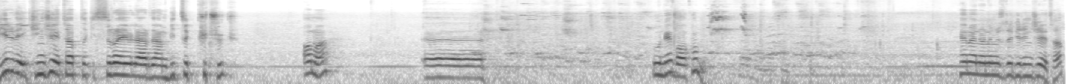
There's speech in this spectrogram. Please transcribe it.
Bir ve ikinci etaptaki sıra evlerden bir tık küçük. Ama eee, bu ne balkon mu? Hemen önümüzde birinci etap.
